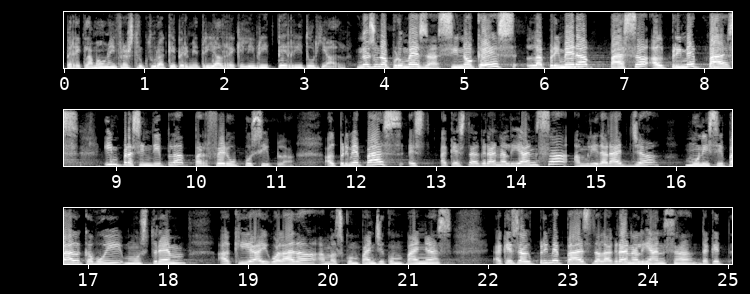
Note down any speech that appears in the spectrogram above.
per reclamar una infraestructura que permetria el reequilibri territorial. No és una promesa, sinó que és la primera passa, el primer pas imprescindible per fer-ho possible. El primer pas és aquesta gran aliança amb lideratge municipal que avui mostrem aquí a Igualada amb els companys i companyes. Aquest és el primer pas de la gran aliança d'aquest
